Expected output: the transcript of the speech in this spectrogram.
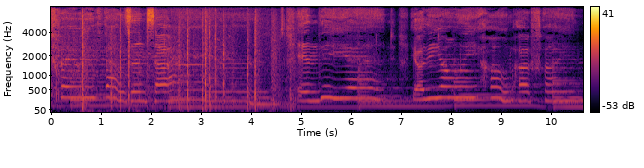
failed a thousand times. In the end, you're the only home I find.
